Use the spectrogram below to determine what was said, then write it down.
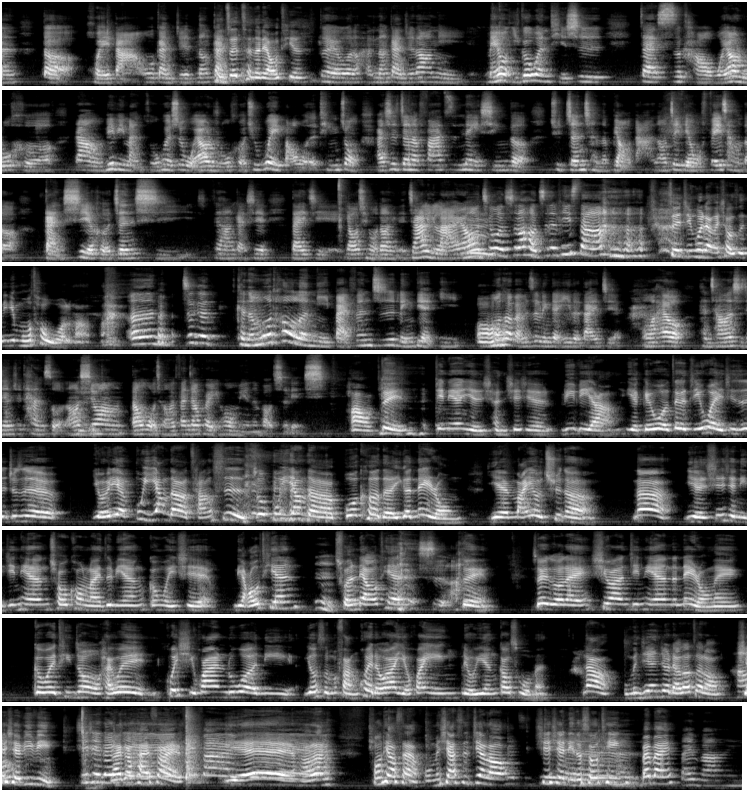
的回答，我感觉能感觉很真诚的聊天。对我很能感觉到你没有一个问题是在思考我要如何让 Vivi 满足，或者是我要如何去喂饱我的听众，而是真的发自内心的去真诚的表达。然后这一点我非常的感谢和珍惜，非常感谢呆姐邀请我到你的家里来，然后请我吃了好吃的披萨。所以经过两个小时，你已经摸透我了吗？嗯，这个可能摸透了你百分之零点一。摸透哦，百分之零点一的呆姐，我们还有很长的时间去探索，然后希望当我成为翻江 p 以后，我们也能保持联系。好，对，今天也很谢谢 Vivi 啊，也给我这个机会，其实就是有一点不一样的尝试，做不一样的播客的一个内容，也蛮有趣的。那也谢谢你今天抽空来这边跟我一起聊天，嗯，纯聊天。是啦，对，所以说嘞，希望今天的内容嘞，各位听众还会会喜欢。如果你有什么反馈的话，也欢迎留言告诉我们。那我们今天就聊到这喽，谢谢 Vivi，谢谢大家，来个 high five 拜拜，耶好了，风跳伞，我们下次见喽，谢谢你的收听，拜拜。拜拜。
